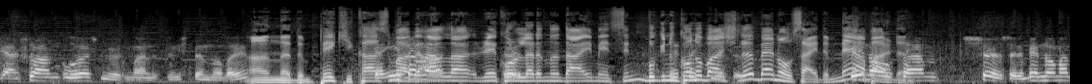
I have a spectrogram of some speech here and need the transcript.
Yani şu an uğraşmıyorum maalesef işten dolayı. Anladım. Peki Kasım Ya abi insanlar- Allah rekorlarını daim etsin. Bugünün Teşekkür konu başlığı ben olsaydım ne ben yapardın? olsam şöyle söyleyeyim. Ben normal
